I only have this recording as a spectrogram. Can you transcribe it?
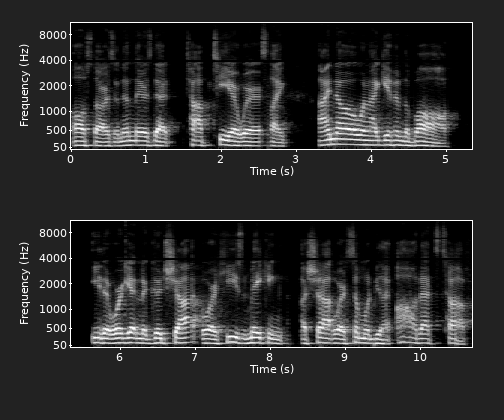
all stars, and then there's that top tier where it's like, I know when I give him the ball, either we're getting a good shot or he's making a shot where someone would be like, oh, that's tough.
